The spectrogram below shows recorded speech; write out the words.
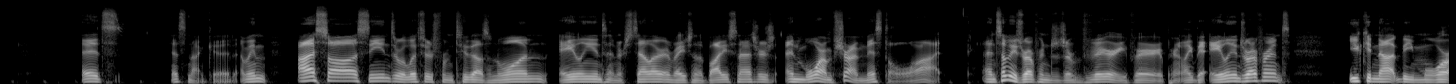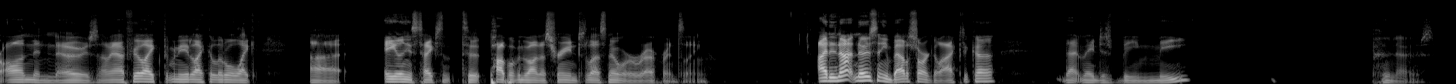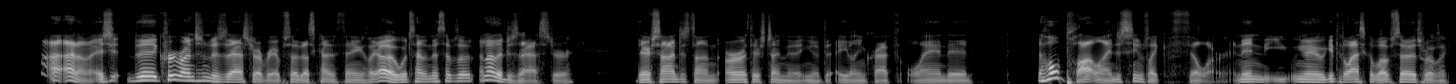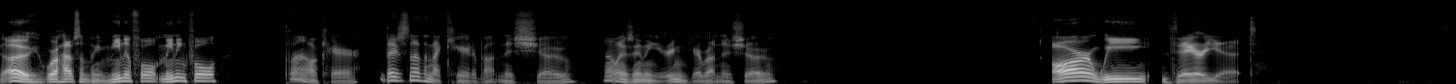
It's it's not good. I mean, I saw scenes were lifted from 2001, Aliens, Interstellar, Invasion of the Body Snatchers, and more. I'm sure I missed a lot. And some of these references are very, very apparent. Like the Aliens reference, you could not be more on the nose. I mean, I feel like we need like a little like uh, aliens text to pop up in the bottom of the screen to let us know what we're referencing. I did not notice any Battlestar Galactica. That may just be me. Who knows? I, I don't know. It's just, the crew runs into disaster every episode. That's kind of thing. It's like, oh, what's happening this episode? Another disaster. They're scientists on Earth. They're studying the you know the alien craft landed the whole plot line just seems like filler. And then you, you know we get to the last couple episodes where it's like, oh, we'll have something meaningful, meaningful. But I don't care. There's nothing I cared about in this show. I don't think there's anything you didn't care about in this show. Are we there yet?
